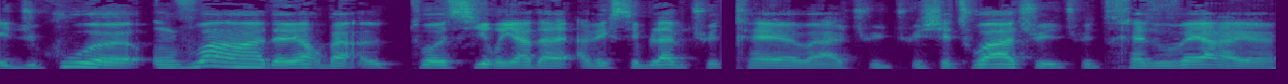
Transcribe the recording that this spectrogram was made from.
et du coup, euh, on voit hein, d'ailleurs, bah, euh, toi aussi, regarde avec ces blagues, tu es très, voilà, tu, tu, es chez toi, tu es, tu es très ouvert. Et,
